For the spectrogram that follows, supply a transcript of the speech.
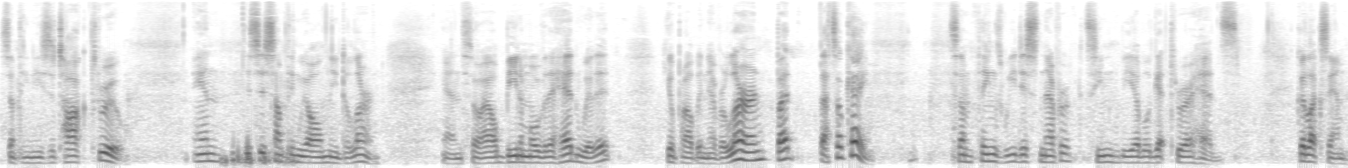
Something he needs to talk through. And this is something we all need to learn. And so I'll beat him over the head with it. He'll probably never learn, but that's okay. Some things we just never seem to be able to get through our heads. Good luck, Sam.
